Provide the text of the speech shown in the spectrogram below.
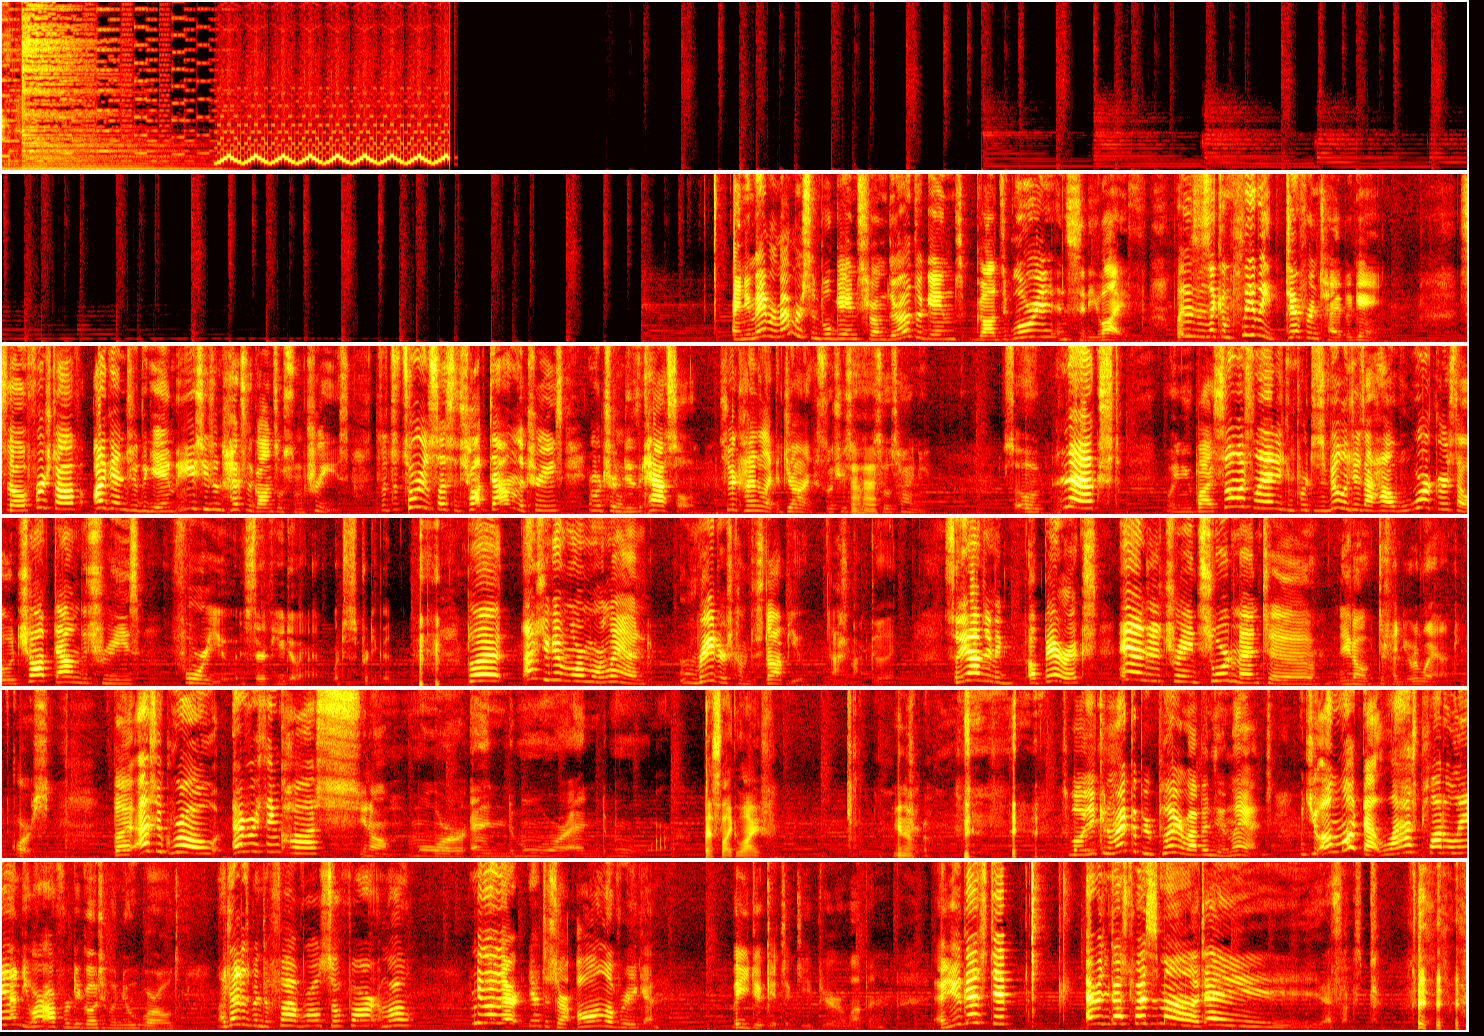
And you may remember Simple Games from their other games, God's Glory and City Life. But this is a completely different type of game. So first off, I get into the game and you see some hexagons with some trees. The tutorial says to chop down the trees and return to the castle. So you're kind of like a giant because the trees are mm-hmm. so tiny. So next, when you buy so much land, you can purchase villages that have workers that would chop down the trees for you instead of you doing it, which is pretty good. but as you get more and more land, raiders come to stop you. That's not good. So you have to make a barracks and to train swordmen to, you know, defend your land, of course. But as you grow, everything costs, you know, more and more and more. That's like life. You know? So, well, you can rank up your player weapons and lands. Once you unlock that last plot of land, you are offered to go to a new world. My dad has been to five worlds so far, and well, when you go there, you have to start all over again. But you do get to keep your weapon. And you guessed it, everything costs twice as much. Hey, that sucks.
